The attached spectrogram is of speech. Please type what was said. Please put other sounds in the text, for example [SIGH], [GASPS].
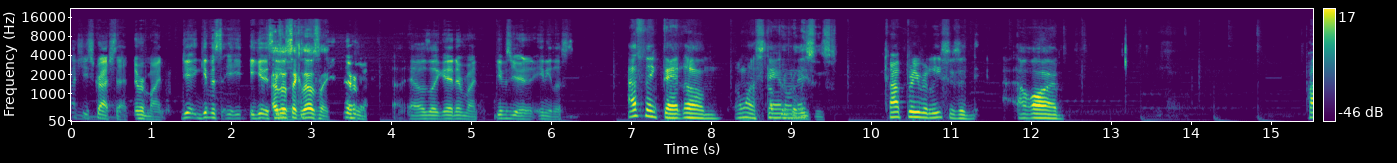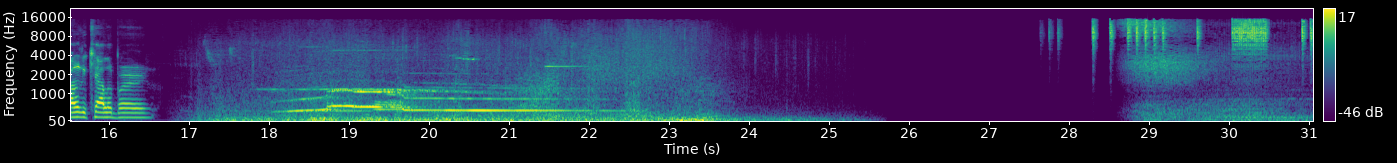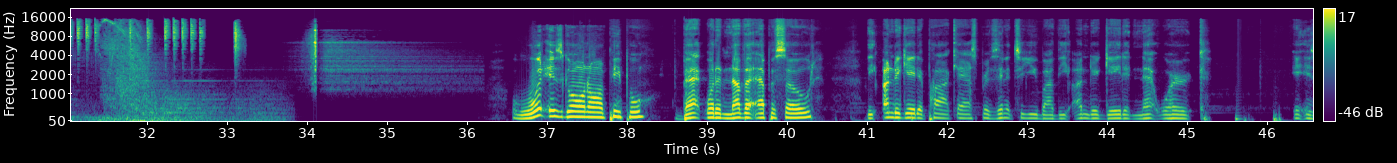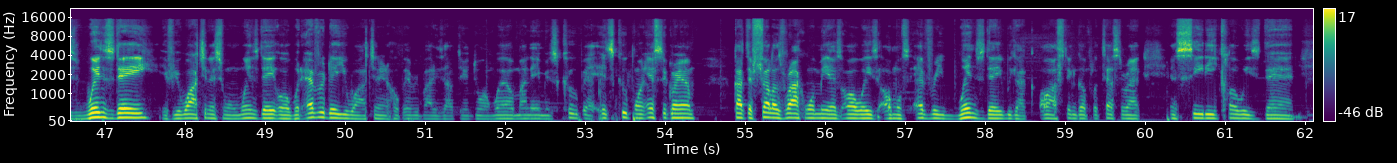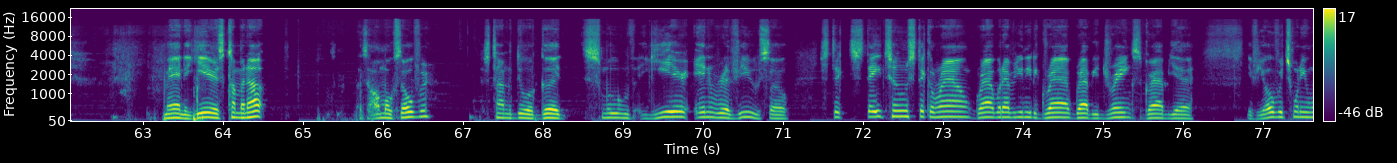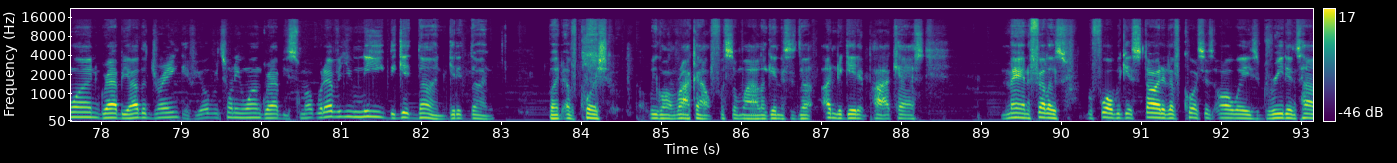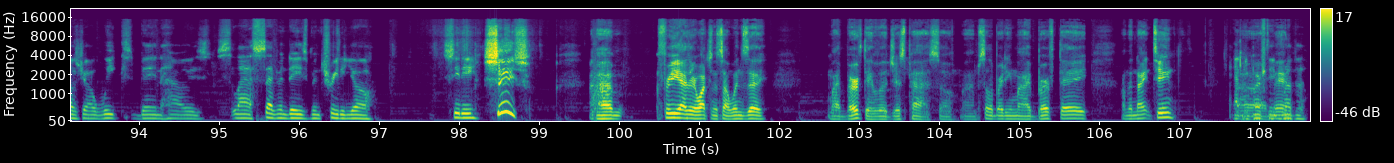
Actually, scratch that. Never mind. Give us. Give us. I was like, that was like. [LAUGHS] Never mind. I was like, yeah, never mind. Give us your any list. I think that um I want to stand three on this. releases. Top three releases are, are probably the Caliburn. What is going on, people? Back with another episode. The Undergated Podcast presented to you by the Undergated Network. It is Wednesday. If you're watching this on Wednesday or whatever day you're watching it, I hope everybody's out there doing well. My name is Coop at It's Coop on Instagram. Got the fellas rocking with me as always, almost every Wednesday. We got Austen Gunpla Tesseract and CD Chloe's dad. Man, the year is coming up. It's almost over. It's time to do a good, smooth year in review. So stick, stay tuned, stick around, grab whatever you need to grab, grab your drinks, grab your if you're over 21, grab your other drink. If you're over 21, grab your smoke, whatever you need to get done, get it done. But of course, we're gonna rock out for some while. Again, this is the Undergated Podcast. Man, fellas, before we get started, of course, as always, greetings. How's y'all weeks been? How is last seven days been treating y'all? CD? Sheesh. Um, for you guys that are watching this on Wednesday, my birthday will just pass. So I'm celebrating my birthday on the 19th. Happy Uh, birthday, man. brother.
